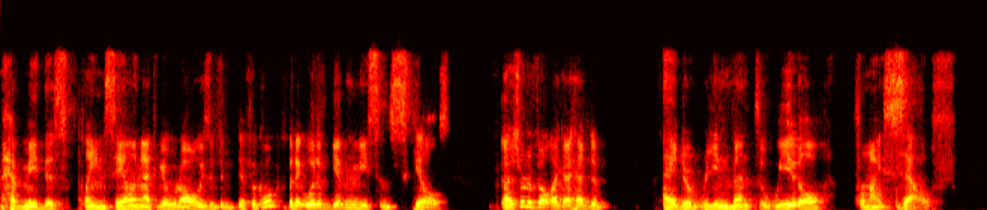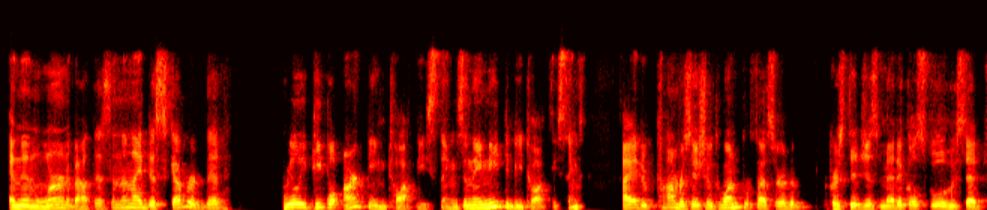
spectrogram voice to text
have made this plain sailing. I think it would always have been difficult, but it would have given me some skills. I sort of felt like I had to I had to reinvent the wheel for myself and then learn about this. And then I discovered that really people aren't being taught these things and they need to be taught these things. I had a conversation with one professor at a prestigious medical school who said,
